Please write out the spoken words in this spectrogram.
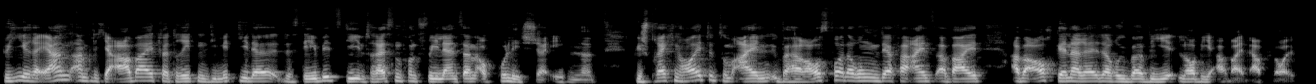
Durch ihre ehrenamtliche Arbeit vertreten die Mitglieder des DBITS die Interessen von Freelancern auf politischer Ebene. Wir sprechen heute zum einen über Herausforderungen der Vereinsarbeit, aber auch generell darüber, wie Lobbyarbeit abläuft.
